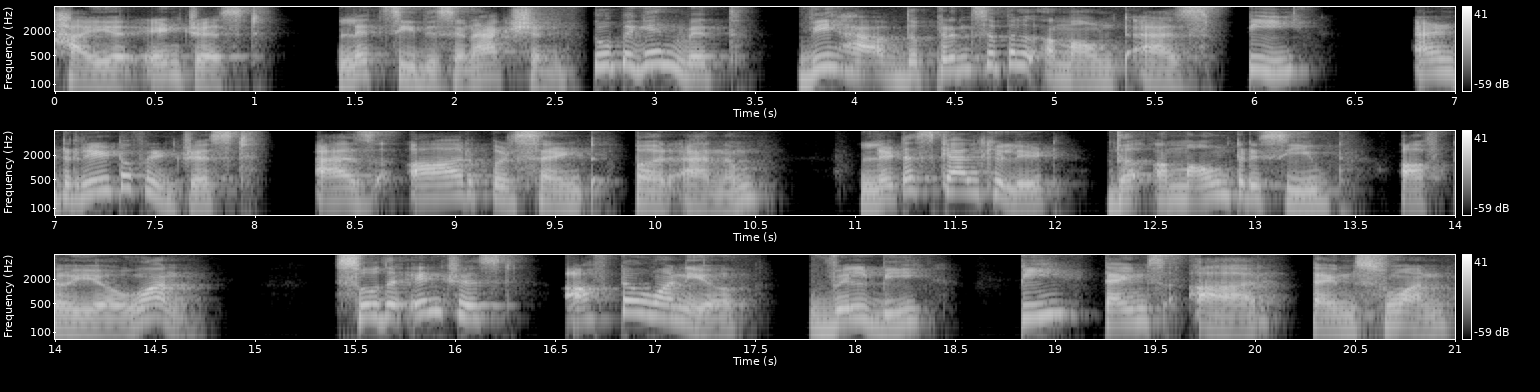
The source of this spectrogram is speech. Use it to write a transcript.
higher interest. Let's see this in action. To begin with, we have the principal amount as P and rate of interest as R percent per annum. Let us calculate the amount received after year 1. So the interest after one year will be P times R times 1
